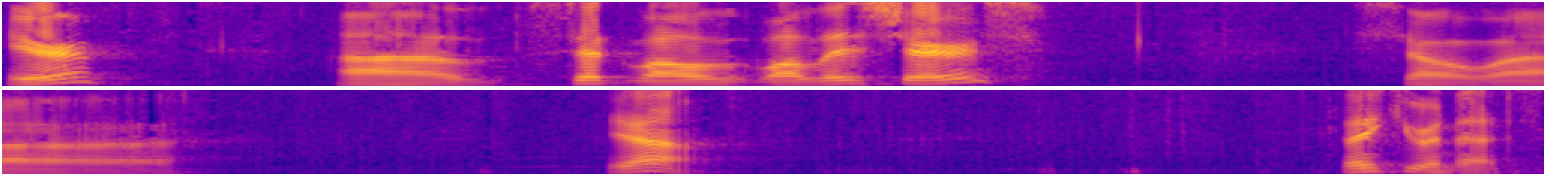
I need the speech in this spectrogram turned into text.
here? Uh, sit while, while Liz shares. So, uh, yeah. Thank you, Annette.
